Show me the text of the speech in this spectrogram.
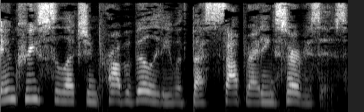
Increase selection probability with best SOP writing services.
